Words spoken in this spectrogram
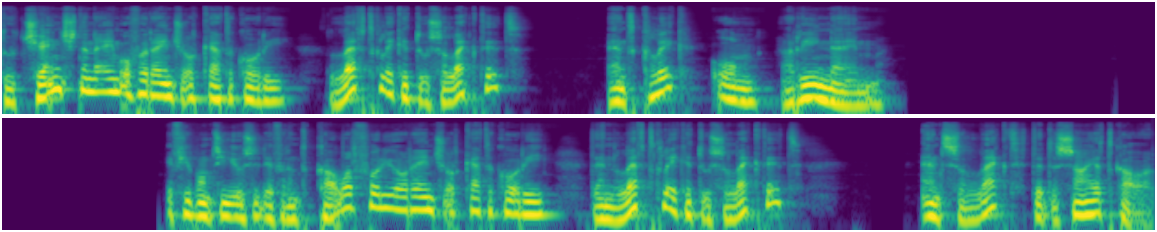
To change the name of a range or category, left-click it to select it and click on Rename. If you want to use a different color for your range or category, then left-click it to select it and select the desired color.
